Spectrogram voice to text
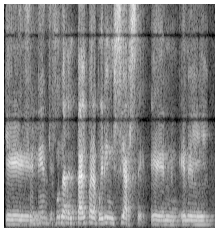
que, es fundamental para poder iniciarse en, en, el,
